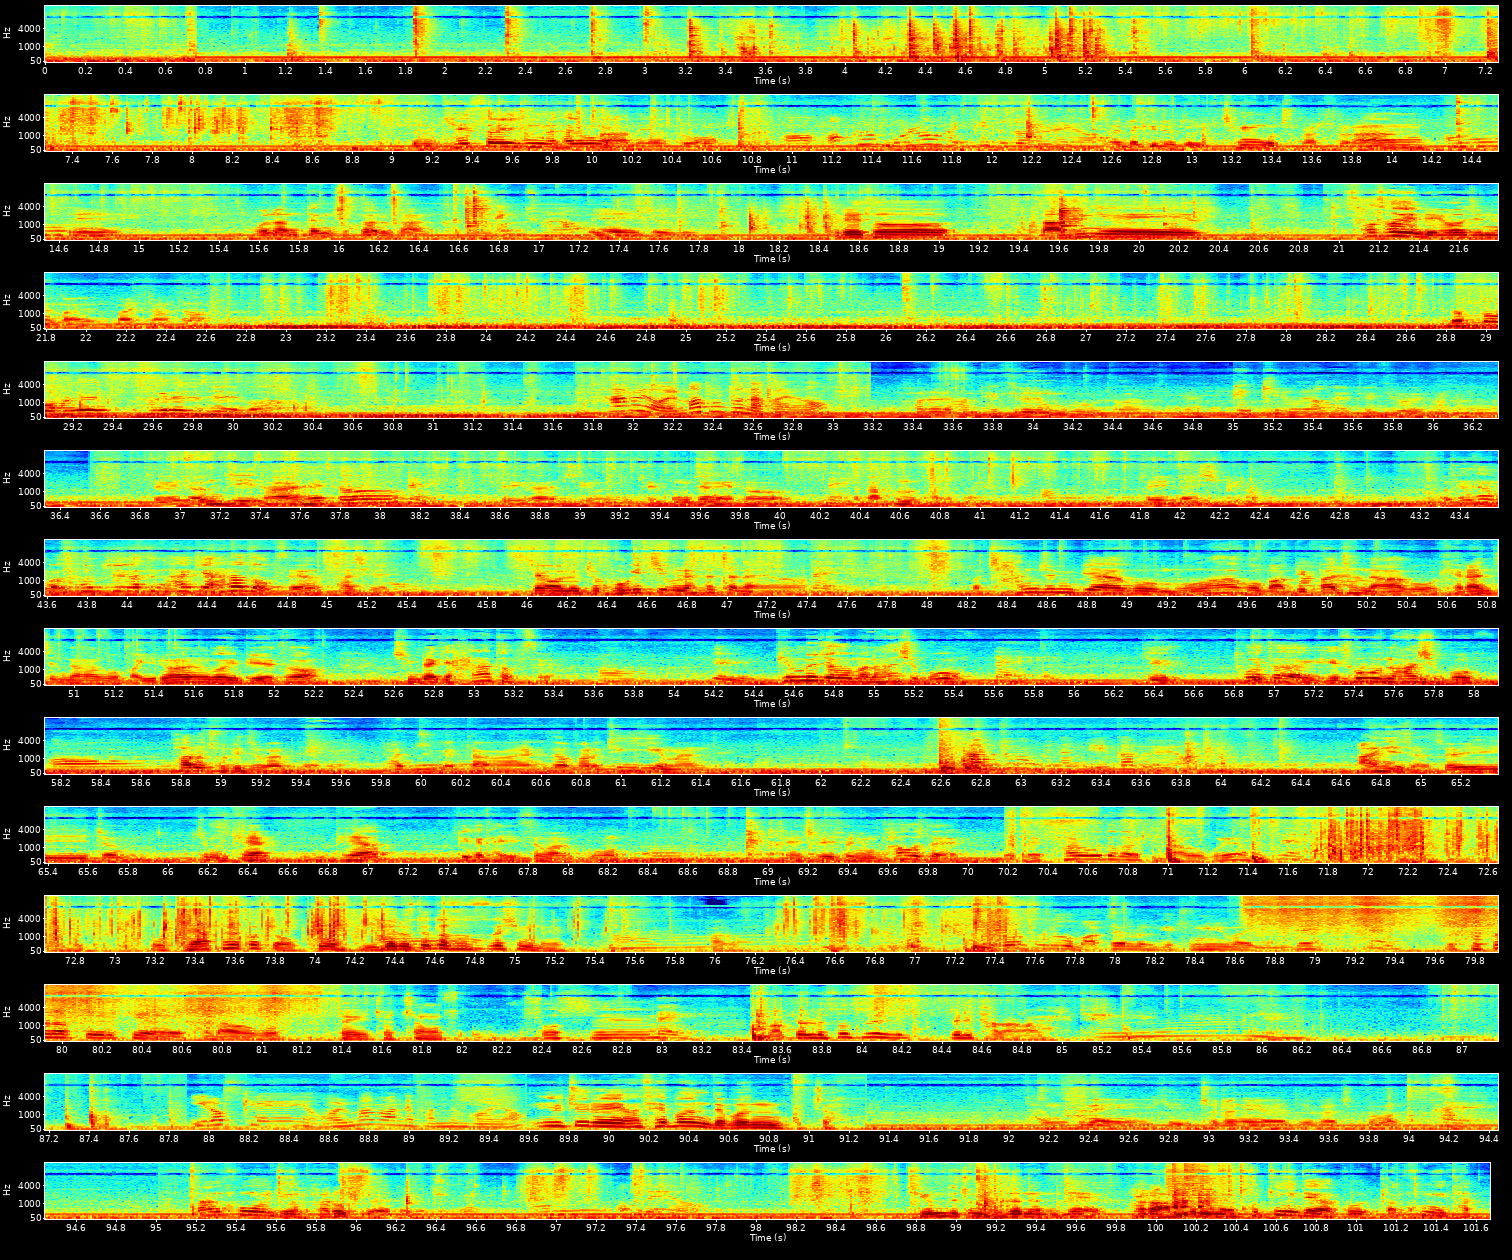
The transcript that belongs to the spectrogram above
저는 캐사이징을 사용을 안 해요 또. 어, 어 그럼 뭘로 몇 개 조절을 해요? 네, 몇 개도 청양고추 가루랑, 어, 예, 월남 땡초 가루랑 같이. 땡초요? 예, 저기. 그래서 나중에 서서히 매워지는 맛, 맛이라서. 넘버 확인, 확인해 주세요 이거. 하루에 얼마 정도 나가요? 하루에 한 100kg 정도 나가거든요. 100kg요? 네, 100kg 이상 나가요. 저희가 연지 다 해서 네. 저희가 지금 저희 공장에서 네. 납품을 받은 거예요. 어, 저희 연시비로. 뭐 세상 뭐 선주 같은 거 할 게 하나도 없어요, 사실. 제가 원래 좀 고깃집을 했었잖아요. 네. 뭐 찬 준비하고 뭐 하고 막 밑반찬 맞아요. 나가고 계란찜 나가고 막 이런 거에 비해서 음. 준비할 게 하나도 없어요. 어, 이게 핏물 제거만 하시고 네. 이렇게 통에다가 이렇게 소분하시고 어, 바로 조리 들어가면 돼요. 반죽에다가 해서 바로 튀기기만 하면 돼. 반죽은 그냥 밀가루예요? 아니죠. 저희 좀 좀 배합 비가 다 있어가지고 어, 네, 저희 전용 파우더 네, 파우더가 이렇게 나오고요. 네. 뭐 배합할 것도 없고 이대로 어. 뜯어서 쓰시면 돼요. 아, 바로. 소스도 맛별로 이렇게 종류가 있는데 네. 뭐 젓가락도 이렇게 다 나오고 저희 조청 소- 소스 네. 맛별로 소스들이 다 나가요 이렇게. 음. 이렇게 얼마 만에 받는 거예요? 일주일에 한 세 번 네번 붓죠. 단숨에 이렇게 조련해야 돼가지고 네. 땅콩을 지금 바로 뿌려야 돼가지고 어, 어 왜요? 지금도 좀 늦었는데 바로 안 뿌리면 코팅이 돼갖고 땅콩이 다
